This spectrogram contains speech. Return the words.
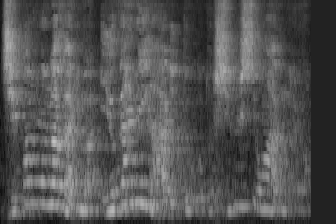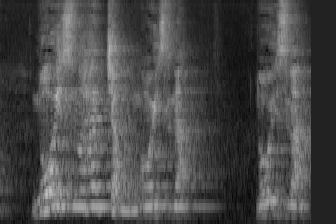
自分の中には歪みがあるということを知る必要があるのよ。ノイズが入っちゃうのノイズが。ノイズが。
